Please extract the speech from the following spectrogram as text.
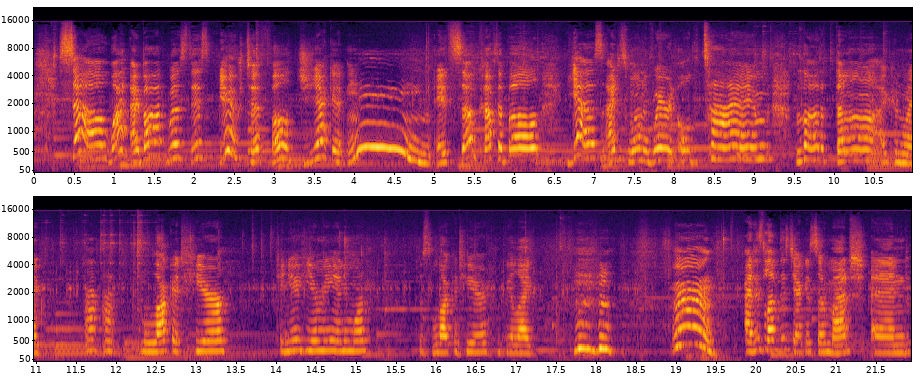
So what I bought was this beautiful jacket. Mmm, it's so comfortable. Yes, I just want to wear it all the time. La da da. I can like uh -uh, lock it here. Can you hear me anymore? Just lock it here and be like, mmm. I just love this jacket so much and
